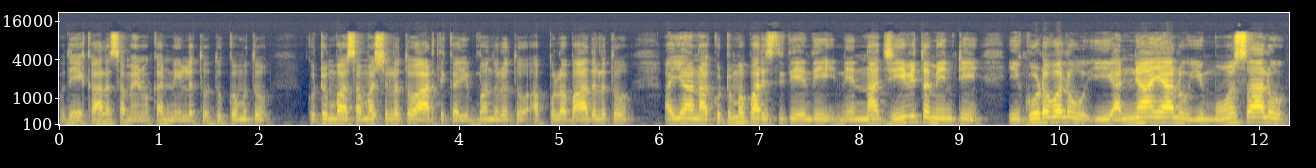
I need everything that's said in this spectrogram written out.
ఉదయకాల సమయం కన్నీళ్ళతో దుఃఖముతో కుటుంబ సమస్యలతో ఆర్థిక ఇబ్బందులతో అప్పుల బాధలతో అయ్యా నా కుటుంబ పరిస్థితి ఏంది? నేను నా జీవితం ఏంటి? ఈ గొడవలు ఈ అన్యాయాలు ఈ మోసాలు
